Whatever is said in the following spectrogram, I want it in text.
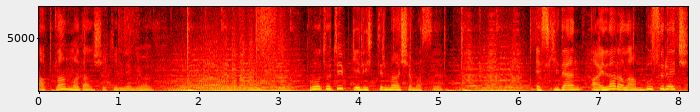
atlanmadan şekilleniyor. Prototip geliştirme aşaması Eskiden aylar alan bu süreç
